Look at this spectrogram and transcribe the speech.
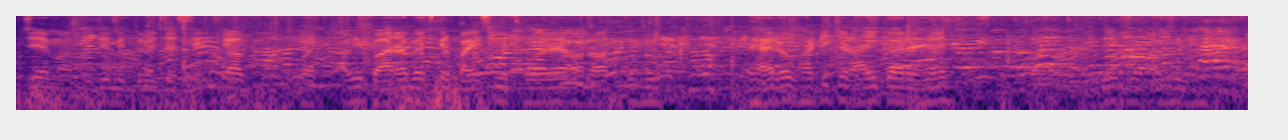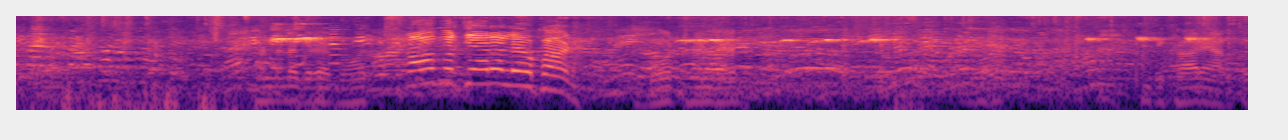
जय माता दी मित्रों, जैसे कि अभी बारह बजकर बाईस मिनट हो रहे हैं और रात को हम भैरव घाटी चढ़ाई कर रहे हैं। ठंड लग रहा है बहुत बहुत ठंड है। दिखा रहे हैं आपको।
